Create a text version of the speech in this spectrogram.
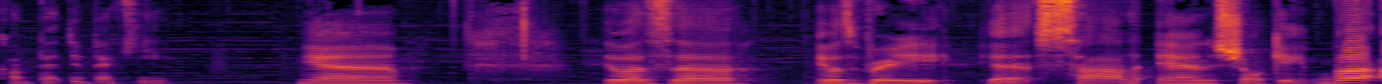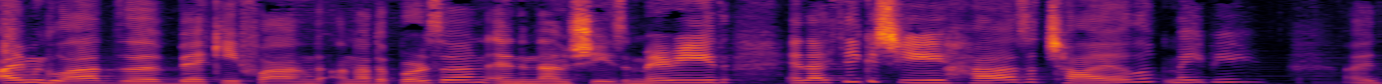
compared to Becky. Yeah it was uh it was very yeah sad and shocking but i'm glad that becky found another person and now she's married and i think she has a child maybe i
